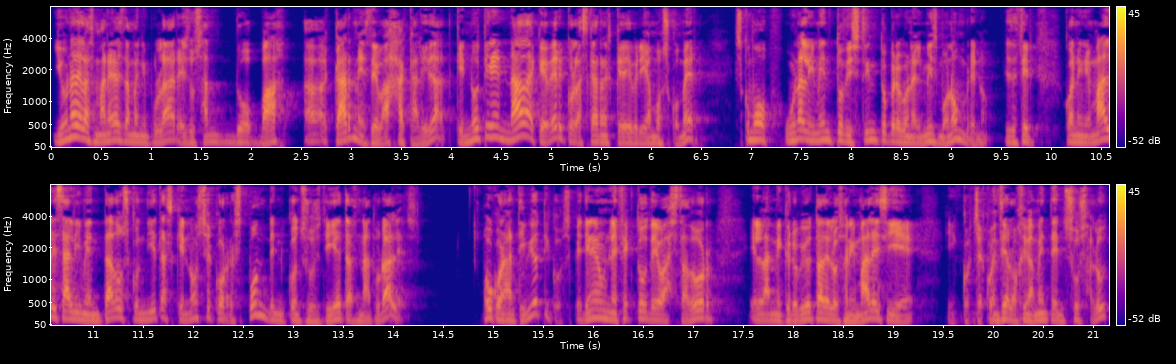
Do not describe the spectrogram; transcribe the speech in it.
Y una de las maneras de manipular es usando ah, carnes de baja calidad, que no tienen nada que ver con las carnes que deberíamos comer. Es como un alimento distinto pero con el mismo nombre, ¿no? Es decir, con animales alimentados con dietas que no se corresponden con sus dietas naturales o con antibióticos, que tienen un efecto devastador en la microbiota de los animales y, eh, en consecuencia, lógicamente, en su salud.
